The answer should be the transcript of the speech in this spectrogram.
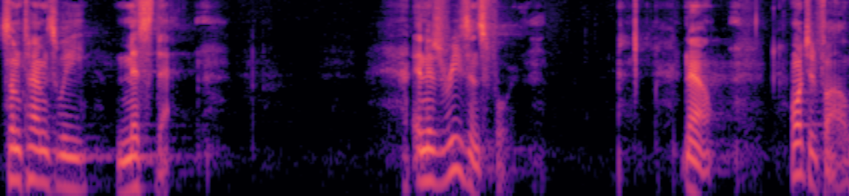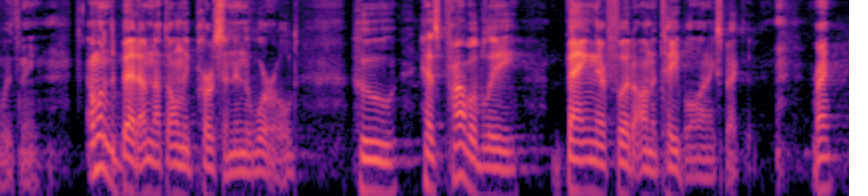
Sometimes we miss that. And there's reasons for it. Now, I want you to follow with me. I wanted to bet I'm not the only person in the world who has probably banged their foot on a table unexpectedly, right?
